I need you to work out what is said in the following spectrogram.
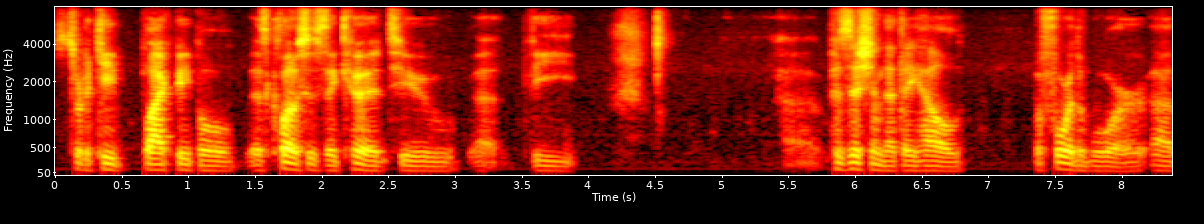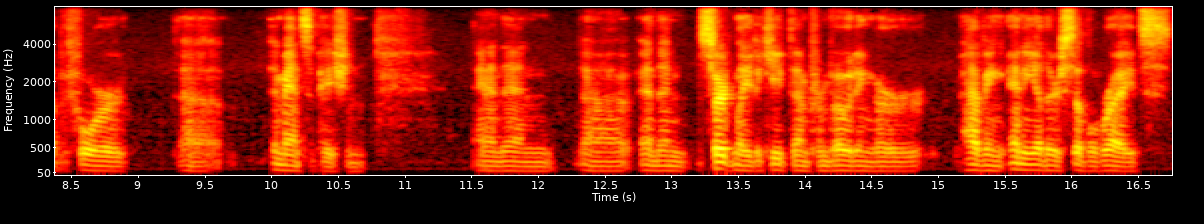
sort of keep black people as close as they could to uh, the uh, position that they held before the war, uh, before uh, emancipation, and then uh, and then certainly to keep them from voting or having any other civil rights.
